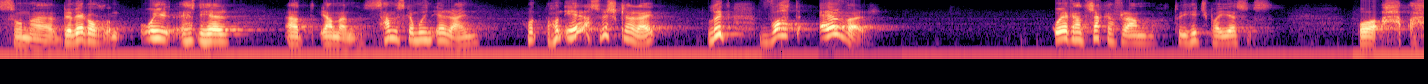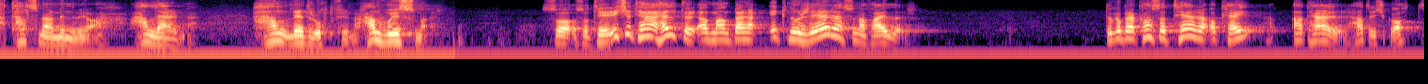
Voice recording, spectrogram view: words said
som uh, beveger oss og hesten her at ja men samviska mun er rein. Hon, hon er altså virkelig rein. Look whatever. Og jeg kan trekke fram til hitje på Jesus. Og talt som er minne meg han lærer meg. Han leder opp for meg. Han viser meg så, så det er ikke til helter at man bare ignorerer sånne feiler du kan bare konstatera ok at her hadde det ikke godt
